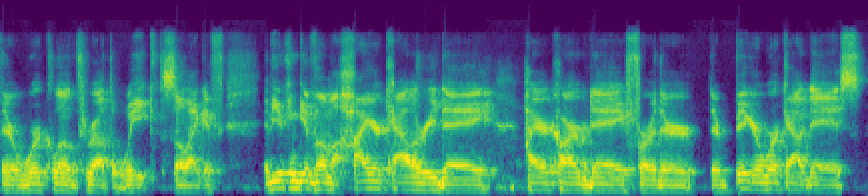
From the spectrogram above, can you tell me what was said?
their workload throughout the week. So like if if you can give them a higher calorie day, higher carb day for their their bigger workout days,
